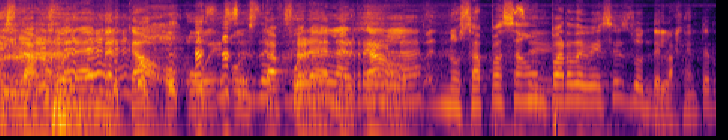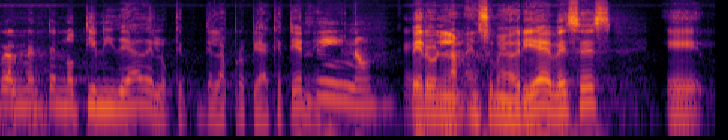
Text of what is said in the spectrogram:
Está fuera de mercado. O, o, o está fuera de, de mercado. Regla. Nos ha pasado sí. un par de veces donde la gente realmente no tiene idea de lo que, de la propiedad que tiene. Sí, no. Pero en, la, en su mayoría de veces. Eh,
